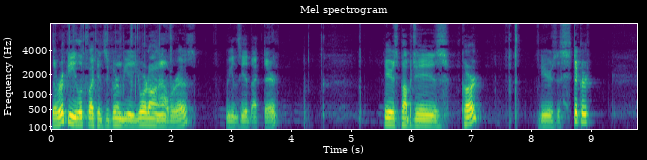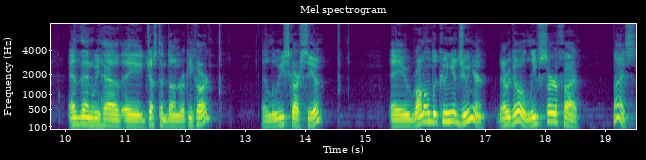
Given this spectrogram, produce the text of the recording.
The rookie looks like it's going to be a Yordan Alvarez. We can see it back there. Here's PapaJay's card. Here's a sticker. And then we have a Justin Dunn rookie card. A Luis Garcia. A Ronald Acuna Jr. There we go. Leaf certified. Nice.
